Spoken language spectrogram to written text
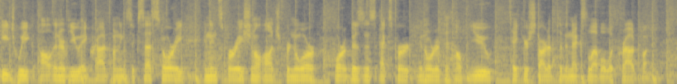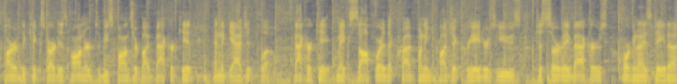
Each week, I'll interview a crowdfunding success story, an inspirational entrepreneur, or a business expert in order to help you take your startup to the next level with crowdfunding. Art of the Kickstart is honored to be sponsored by BackerKit and the Gadget Flow. BackerKit makes software that crowdfunding project creators use to survey backers, organize data,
